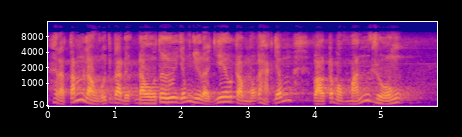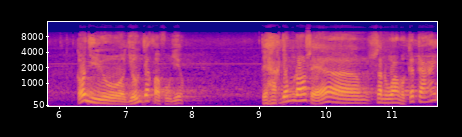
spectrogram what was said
hay là tấm lòng của chúng ta được đầu tư giống như là gieo trồng một cái hạt giống vào trong một mảnh ruộng có nhiều dưỡng chất và phù diêu. Thì hạt giống đó sẽ ờ, sanh hoa và kết trái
